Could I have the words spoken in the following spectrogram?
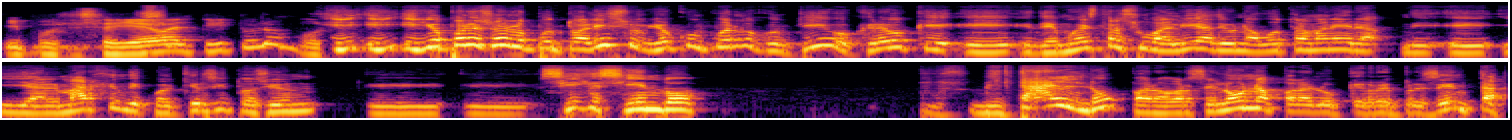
y pues se lleva el título. Pues... Y, yo por eso lo puntualizo, yo concuerdo contigo, creo que eh, demuestra su valía de una u otra manera y al margen de cualquier situación sigue siendo pues, vital, ¿no? Para Barcelona, para lo que representa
